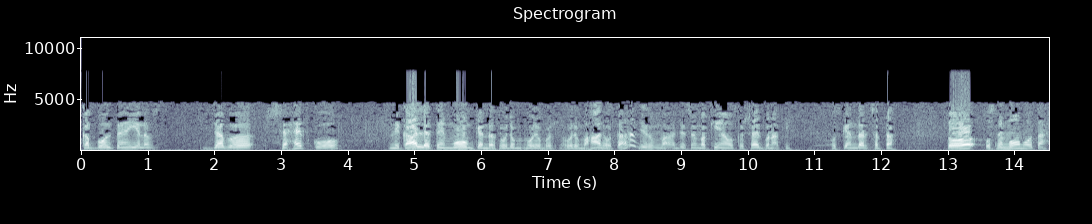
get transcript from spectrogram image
کب بولتے ہیں یہ لفظ؟ جب شہد کو نکال لیتے ہیں موم کے اندر سے، وہ جو وہ جو وہ جو محال ہوتا ہے نا، جس جس میں مکھیاں اس کو شہد بناتی اس کے اندر چھتا۔ تو اس میں موم ہوتا ہے۔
